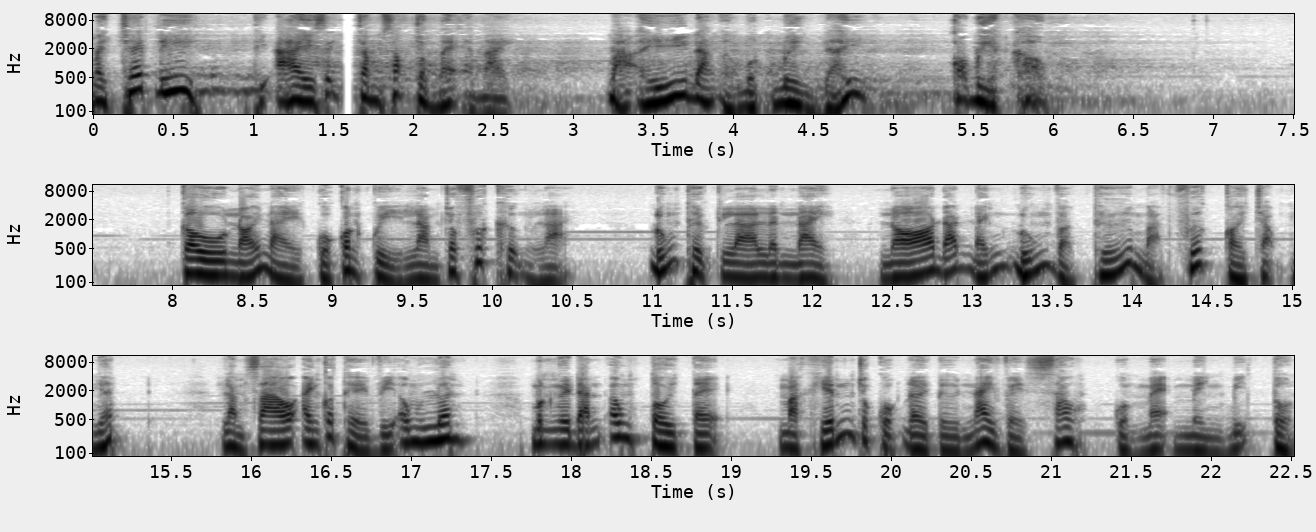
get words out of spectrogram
mày chết đi thì ai sẽ chăm sóc cho mẹ mày? Bà ấy đang ở một mình đấy, có biết không?" Câu nói này của con quỷ làm cho Phước khựng lại. Đúng thực là lần này nó đã đánh đúng vào thứ mà Phước coi trọng nhất. Làm sao anh có thể vì ông Luân, một người đàn ông tồi tệ mà khiến cho cuộc đời từ nay về sau của mẹ mình bị tổn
